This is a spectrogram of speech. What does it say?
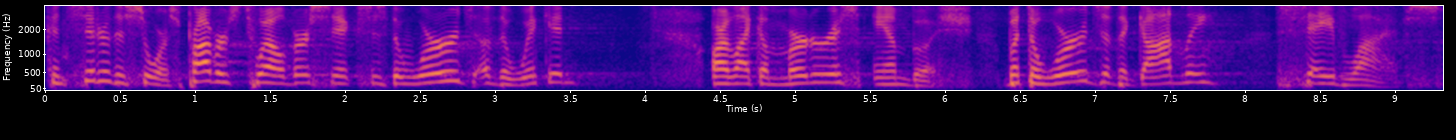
Consider the source. Proverbs 12, verse 6 says, The words of the wicked are like a murderous ambush, but the words of the godly save lives.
